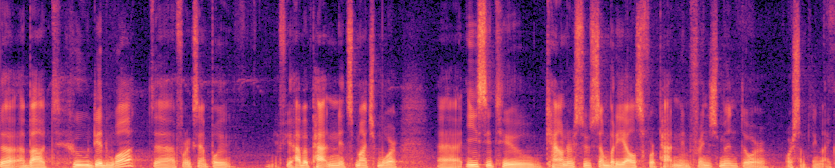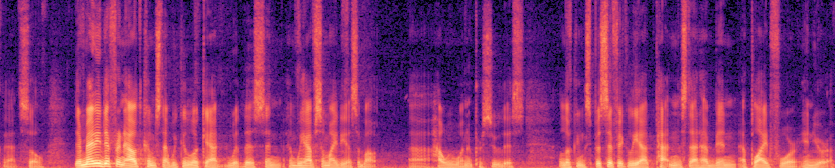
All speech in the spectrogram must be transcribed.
uh, about who did what? Uh, for example, if you have a patent, it's much more uh, easy to countersue somebody else for patent infringement or, or something like that. So there are many different outcomes that we can look at with this, and, and we have some ideas about uh, how we want to pursue this, looking specifically at patents that have been applied for in Europe.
